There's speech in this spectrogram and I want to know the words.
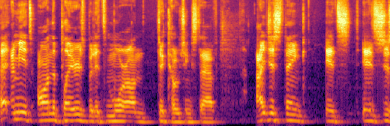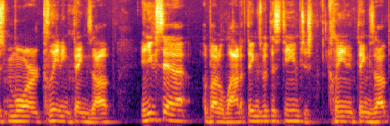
I I mean, it's on the players, but it's more on the coaching staff. I just think it's it's just more cleaning things up, and you can say that about a lot of things with this team, just cleaning things up.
